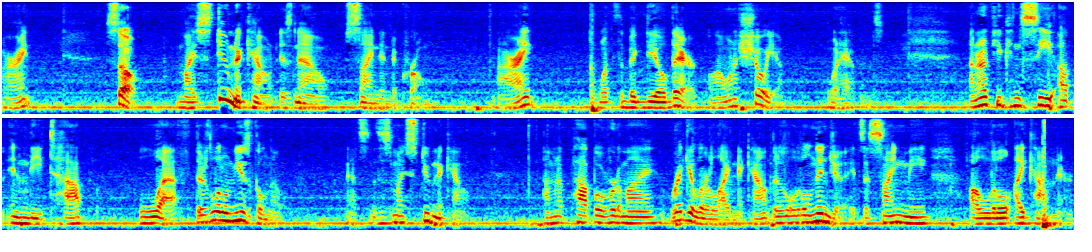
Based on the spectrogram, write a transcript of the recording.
Alright, so my student account is now signed into Chrome. Alright, what's the big deal there? Well, I want to show you what happens. I don't know if you can see up in the top left, there's a little musical note. That's This is my student account. I'm going to pop over to my regular Leyden account. There's a little ninja. It's assigned me a little icon there.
